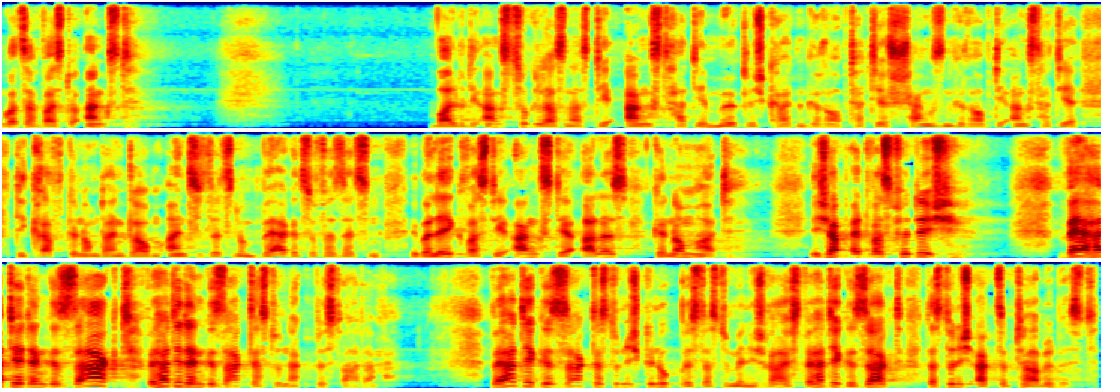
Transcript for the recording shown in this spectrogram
Und Gott sagt, weißt du, Angst, weil du die Angst zugelassen hast, die Angst hat dir Möglichkeiten geraubt, hat dir Chancen geraubt, die Angst hat dir die Kraft genommen, deinen Glauben einzusetzen, um Berge zu versetzen. Überleg, was die Angst dir alles genommen hat. Ich habe etwas für dich. Wer hat dir denn gesagt, wer hat dir denn gesagt, dass du nackt bist, Adam? Wer hat dir gesagt, dass du nicht genug bist, dass du mir nicht reichst? Wer hat dir gesagt, dass du nicht akzeptabel bist?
